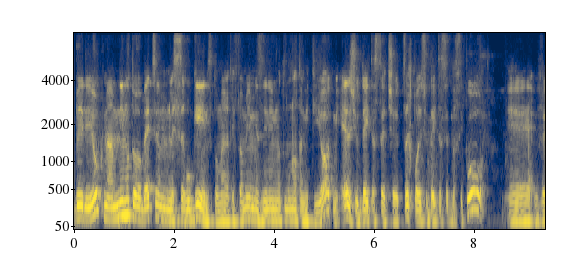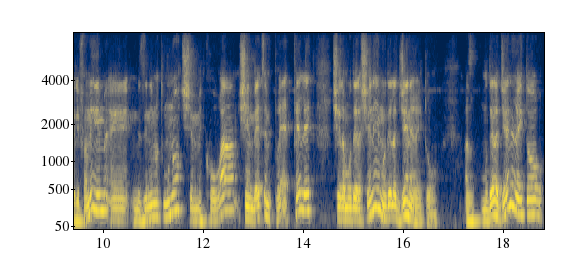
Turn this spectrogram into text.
בדיוק, מאמנים אותו בעצם לסירוגין, זאת אומרת, לפעמים מזינים לו תמונות אמיתיות מאיזשהו dataset שצריך פה איזשהו dataset בסיפור, ולפעמים אה, מזינים לו תמונות שמקורה, שהן בעצם פלט של המודל השני, מודל הג'נרייטור. אז מודל הג'נרייטור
